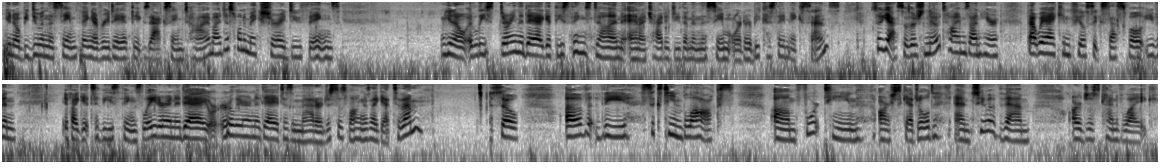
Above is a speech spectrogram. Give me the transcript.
you know, be doing the same thing every day at the exact same time. I just want to make sure I do things, you know, at least during the day, I get these things done and I try to do them in the same order because they make sense. So, yeah, so there's no times on here. That way I can feel successful, even if I get to these things later in a day or earlier in a day, it doesn't matter, just as long as I get to them. So, of the 16 blocks, um, 14 are scheduled, and two of them are just kind of like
